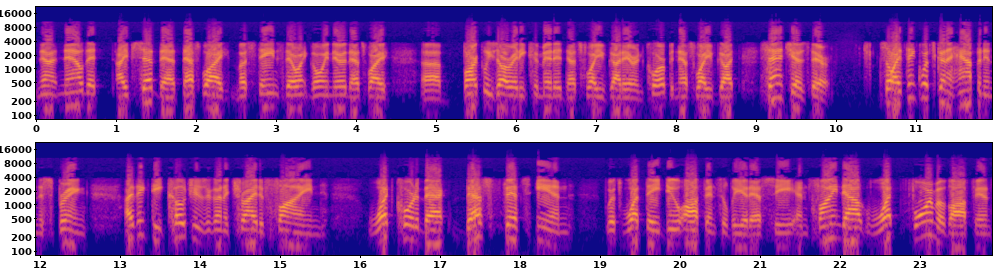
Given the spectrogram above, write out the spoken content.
Now, now that I've said that, that's why Mustain's there going there. That's why uh, Barkley's already committed. That's why you've got Aaron Corp, and that's why you've got Sanchez there. So I think what's going to happen in the spring, I think the coaches are going to try to find what quarterback best fits in with what they do offensively at SC and find out what form of offense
